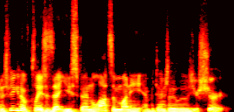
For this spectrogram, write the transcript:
And speaking of places that you spend lots of money and potentially lose your shirt,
